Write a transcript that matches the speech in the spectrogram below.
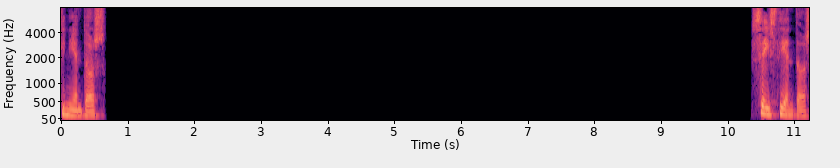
Quinientos. Seiscientos.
